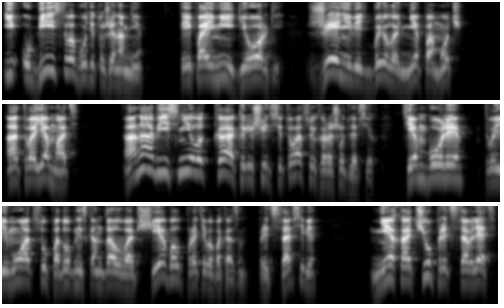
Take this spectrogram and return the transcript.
И убийство будет уже на мне. Ты пойми, Георгий, Жене ведь было не помочь. А твоя мать? Она объяснила, как решить ситуацию хорошо для всех. Тем более, твоему отцу подобный скандал вообще был противопоказан. Представь себе. Не хочу представлять.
